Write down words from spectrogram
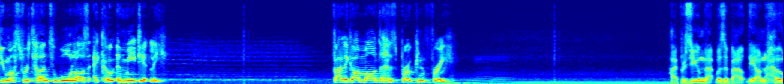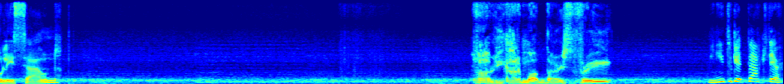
You must return to Worlar's Echo immediately. Valigarmanda has broken free. I presume that was about the unholy sound? Valigarmanda is free? We need to get back there.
